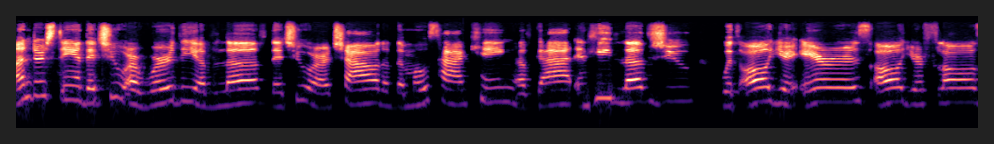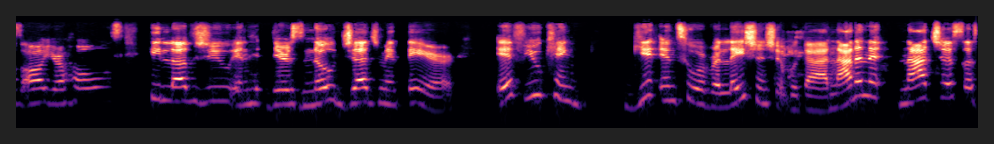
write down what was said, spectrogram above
Understand that you are worthy of love, that you are a child of the Most High King of God, and He loves you with all your errors, all your flaws, all your holes. He loves you, and there's no judgment there. If you can get into a relationship with God, not in a, not just a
